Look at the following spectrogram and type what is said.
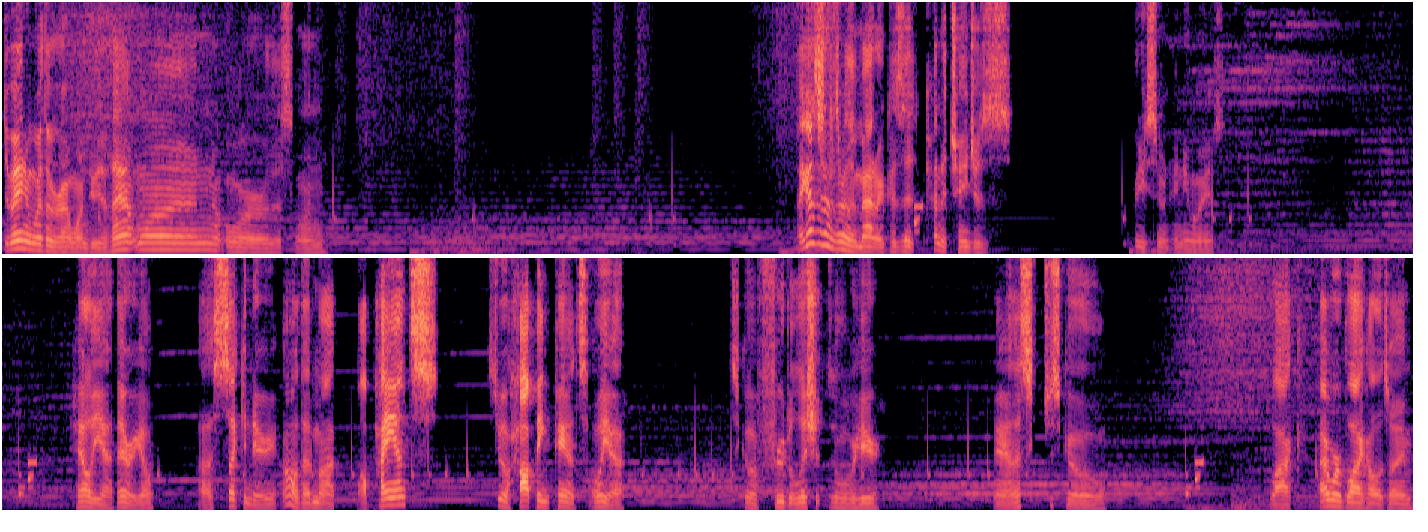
Debating whether I want to do that one, or this one. I guess it doesn't really matter, because it kind of changes pretty soon anyways. Hell yeah, there we go. Uh, secondary. Oh, that my, my pants! Let's do a hot pink pants. Oh yeah. Let's go Fruitalicious over here. Yeah, let's just go... Black. I wear black all the time.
